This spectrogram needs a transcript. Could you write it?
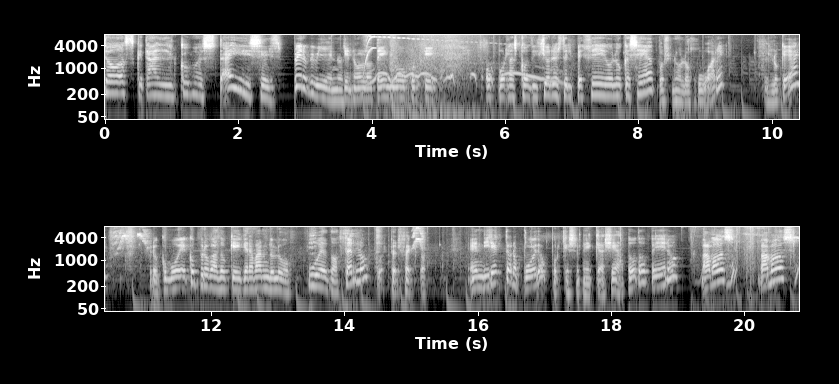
todos, ¿qué tal? ¿Cómo estáis? Espero que bien, que no lo tengo porque o por las condiciones del PC o lo que sea, pues no lo jugaré. Es lo que hay. Pero como he comprobado que grabándolo puedo hacerlo, pues perfecto. En directo no puedo porque se me cachea todo, pero... ¡Vamos! ¡Vamos!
